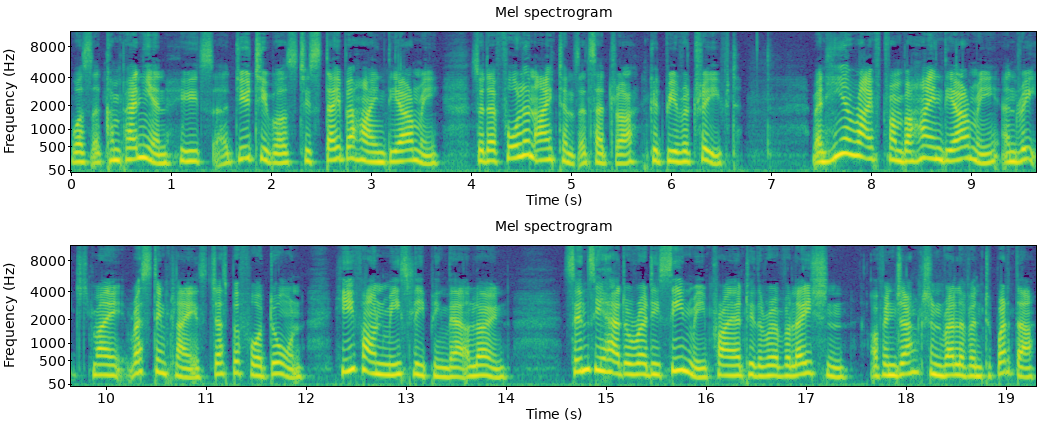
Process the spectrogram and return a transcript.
was a companion whose uh, duty was to stay behind the army so that fallen items, etc., could be retrieved. When he arrived from behind the army and reached my resting place just before dawn, he found me sleeping there alone. Since he had already seen me prior to the revelation of injunction relevant to Parda,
